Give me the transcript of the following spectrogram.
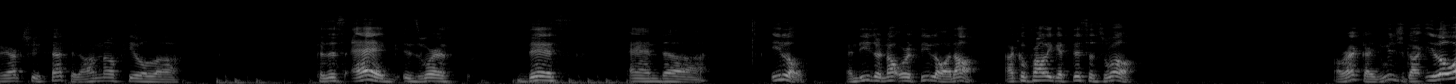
He actually accepted. I don't know if he'll, uh, because this egg is worth this and uh, Elo, and these are not worth Elo at all. I could probably get this as well. All right, guys, we just got Elo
